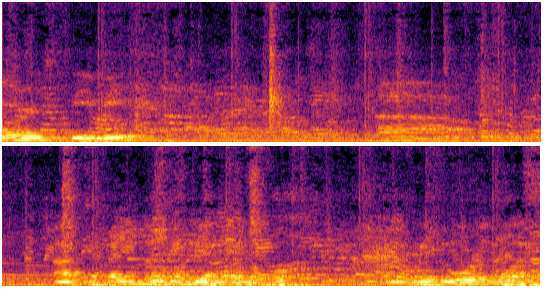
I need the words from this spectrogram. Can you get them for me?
Leaders TV. Ah, at saka yung Moving Bianero po. Ano po ito worldwide.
